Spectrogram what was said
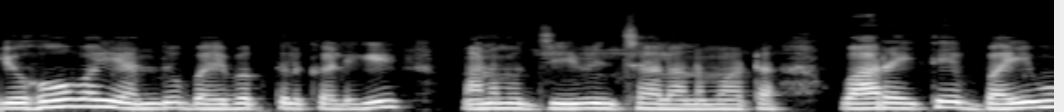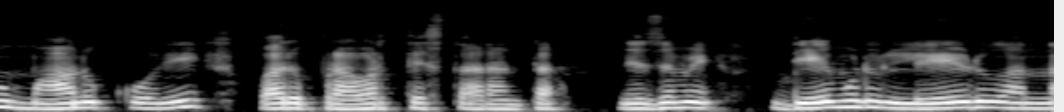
యహోవ ఎందు భయభక్తులు కలిగి మనము జీవించాలన్నమాట. వారైతే భయము మానుకొని వారు ప్రవర్తిస్తారంట. నిజమే. దేవుడు లేడు అన్న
